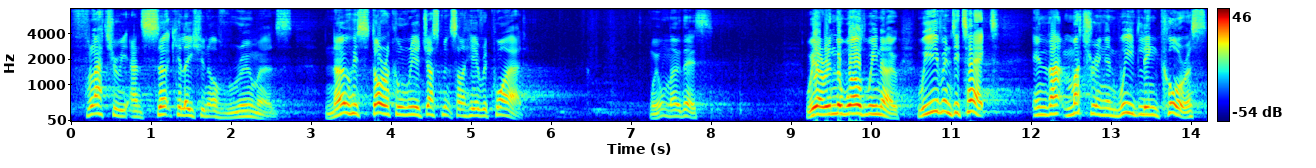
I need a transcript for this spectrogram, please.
flattery, and circulation of rumors. No historical readjustments are here required. We all know this. We are in the world we know. We even detect in that muttering and wheedling chorus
